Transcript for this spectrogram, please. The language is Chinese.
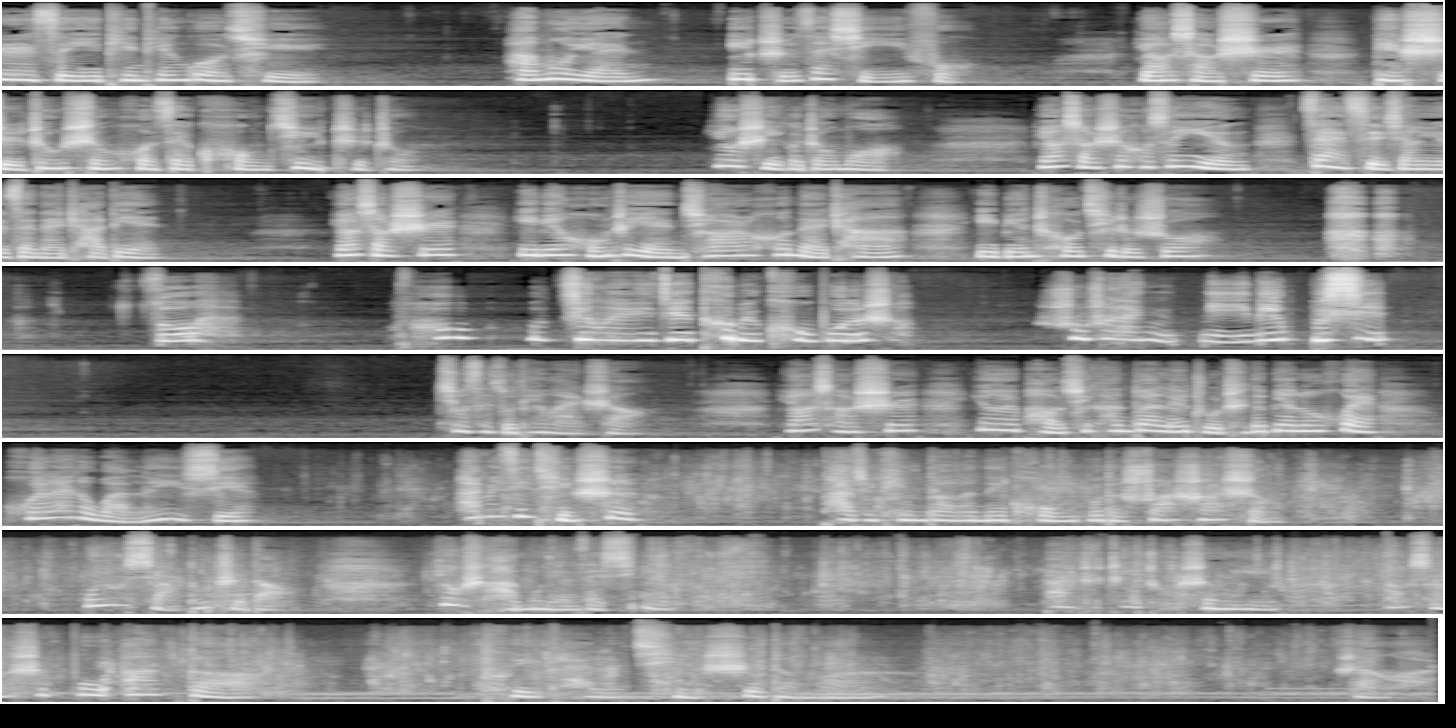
日子一天天过去，韩墨园一直在洗衣服，姚小诗便始终生活在恐惧之中。又是一个周末，姚小诗和孙颖再次相约在奶茶店。姚小诗一边红着眼圈喝奶茶，一边抽泣着说：“昨晚我我经历了一件特别恐怖的事，说出来你你一定不信。”就在昨天晚上，姚小诗因为跑去看段磊主持的辩论会，回来的晚了一些，还没进寝室，他就听到了那恐怖的刷刷声。不用想都知道，又是韩慕言在洗衣服。伴着这种声音，姚小诗不安的推开了寝室的门。然而。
